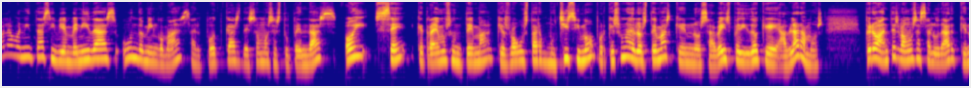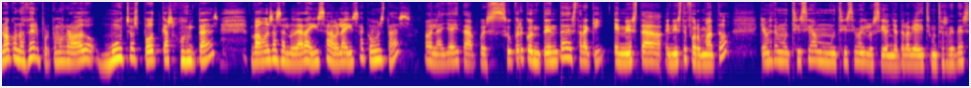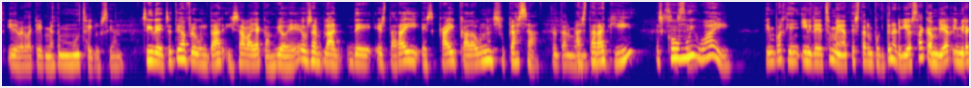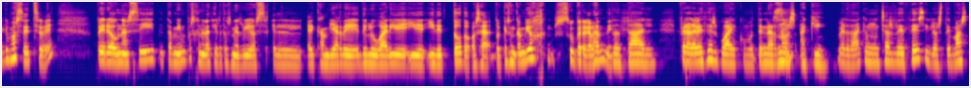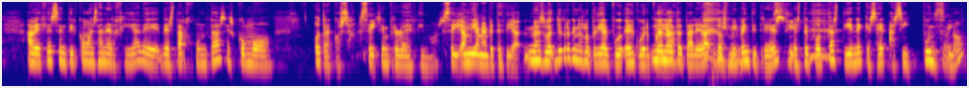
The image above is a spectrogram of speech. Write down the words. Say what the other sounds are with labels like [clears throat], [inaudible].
Hola bonitas y bienvenidas un domingo más al podcast de Somos Estupendas. Hoy sé que traemos un tema que os va a gustar muchísimo porque es uno de los temas que nos habéis pedido que habláramos. Pero antes vamos a saludar, que no a conocer, porque hemos grabado muchos podcasts juntas. Vamos a saludar a Isa. Hola Isa, ¿cómo estás? Hola Yaiza, pues súper contenta de estar aquí en, esta, en este formato, que me hace muchísima, muchísima ilusión. Ya te lo había dicho muchas veces y de verdad que me hace mucha ilusión. Sí, de hecho te iba a preguntar, Isa, vaya cambio, ¿eh? O sea, en plan, de estar ahí, Skype, cada uno en su casa, Totalmente. a estar aquí, es como Sí, muy sí. guay. 100%. Y de hecho me hace estar un poquito nerviosa cambiar. Y mira qué hemos hecho, ¿eh? Pero aún así también pues genera ciertos nervios el, el cambiar de, de lugar y de, y, de, y de todo. O sea, porque es un cambio [laughs] súper grande. Total, pero a la vez es guay como tenernos Sí. aquí, ¿verdad? Que muchas veces, y los temas, a veces sentir como esa energía de, de estar juntas es como otra cosa, Sí. siempre lo decimos. Sí, a mí ya me apetecía. Nos lo- yo creo que nos lo pedía el, cuerpo. No, ya. no, total, era [laughs] 2023, Sí. este podcast tiene que ser así, punto, Sí. ¿no?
